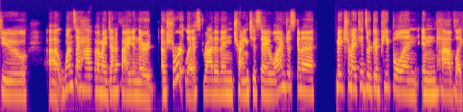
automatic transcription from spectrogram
to uh, once I have them identified in their a short list, rather than trying to say, well, I'm just gonna make sure my kids are good people and and have like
